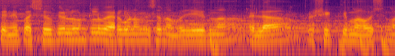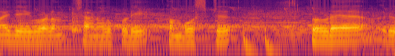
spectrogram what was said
പിന്നെ പശുവൊക്കെ ഉള്ളതുകൊണ്ടുള്ള വേറെ ഗുണമെന്ന് വെച്ചാൽ നമ്മൾ ചെയ്യുന്ന എല്ലാ കൃഷിക്കും ആവശ്യമായ ജൈവവളം ചാണകപ്പൊടി കമ്പോസ്റ്റ് ഇപ്പോൾ ഇവിടെ ഒരു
